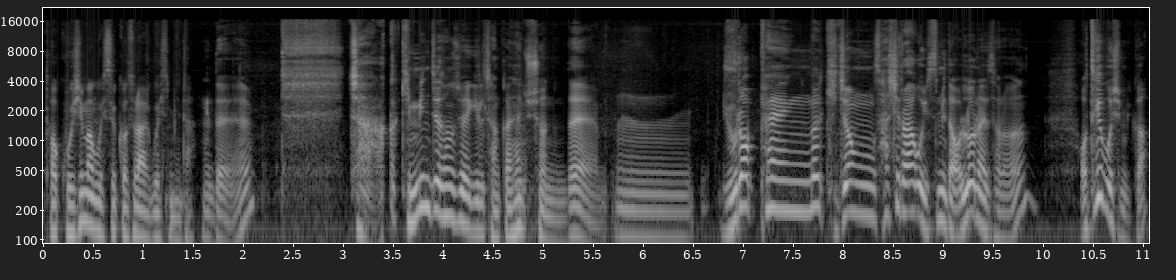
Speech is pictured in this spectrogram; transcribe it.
더 고심하고 있을 것으로 알고 있습니다. 네. 자, 아까 김민재 선수 얘기를 잠깐 해주셨는데 음, 유럽행을 기정 사실화하고 있습니다. 언론에서는 어떻게 보십니까?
